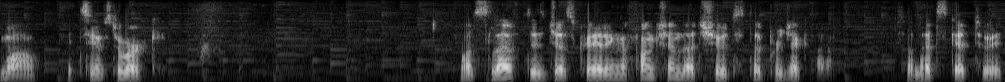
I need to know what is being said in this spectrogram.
Wow, it seems to work. What's left is just creating a function that shoots the projectile. So let's get to it.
